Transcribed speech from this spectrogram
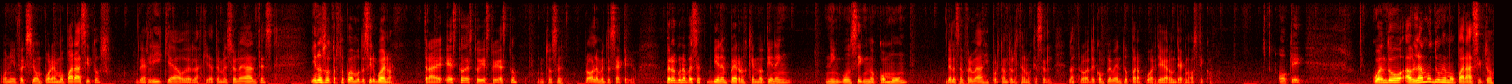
una infección por hemoparásitos de Erliquia o de las que ya te mencioné antes. Y nosotros te podemos decir, bueno, trae esto, esto y esto y esto. Entonces probablemente sea aquello. Pero algunas veces vienen perros que no tienen ningún signo común de las enfermedades y por tanto les tenemos que hacer las pruebas de complemento para poder llegar a un diagnóstico. Ok. Cuando hablamos de un hemoparásito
